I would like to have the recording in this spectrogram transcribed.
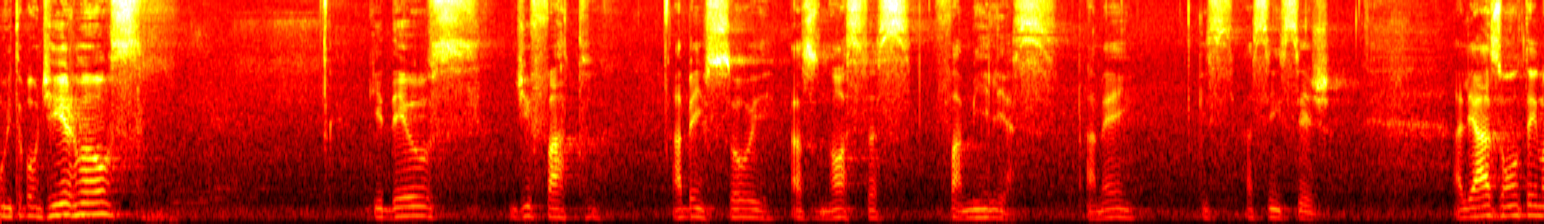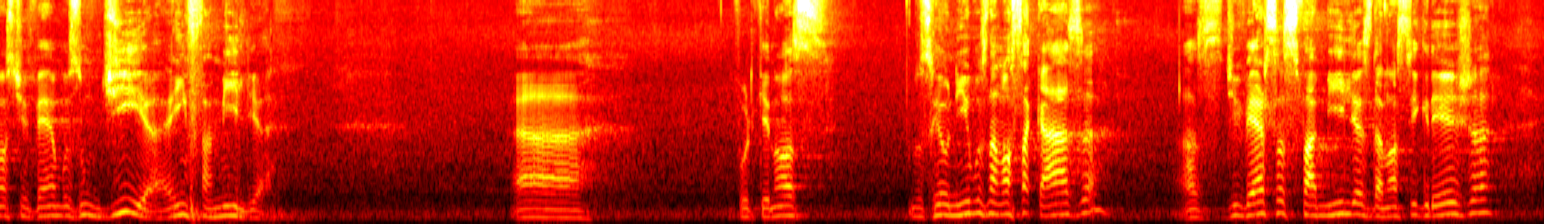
Muito bom dia, irmãos. Que Deus, de fato, abençoe as nossas famílias. Amém? Que assim seja. Aliás, ontem nós tivemos um dia em família. Ah, porque nós nos reunimos na nossa casa as diversas famílias da nossa igreja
